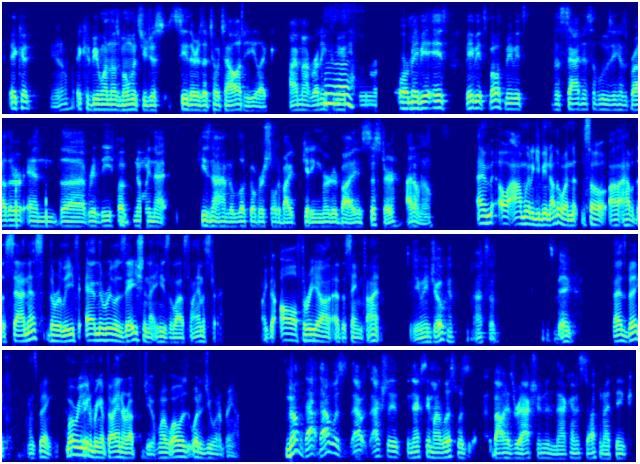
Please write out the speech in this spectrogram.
it could. You know, it could be one of those moments you just see there's a totality. Like I'm not running from Uh. you, anymore. or maybe it is. Maybe it's both. Maybe it's the sadness of losing his brother and the relief of knowing that he's not having to look over his shoulder by getting murdered by his sister. I don't know. And oh, I'm going to give you another one. So uh, how about the sadness, the relief, and the realization that he's the last Lannister? Like the all three uh, at the same time. You ain't joking. That's a. It's big. That's big. That's big. What were you going to bring up? Though I interrupted you. What, what was? What did you want to bring up? No, that that was that was actually the next thing on my list was about his reaction and that kind of stuff, and I think,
